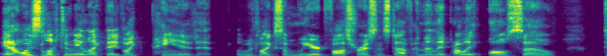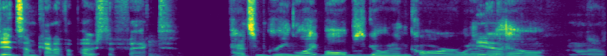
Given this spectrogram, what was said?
It always looked to me like they like painted it with like some weird phosphorescent stuff, and then they probably also did some kind of a post effect. Had some green light bulbs going in the car or whatever Yeah. the hell. I don't know.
